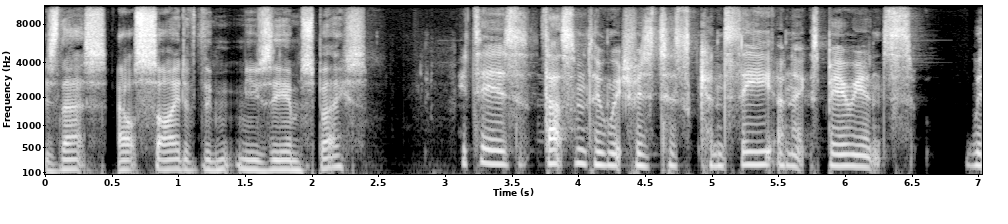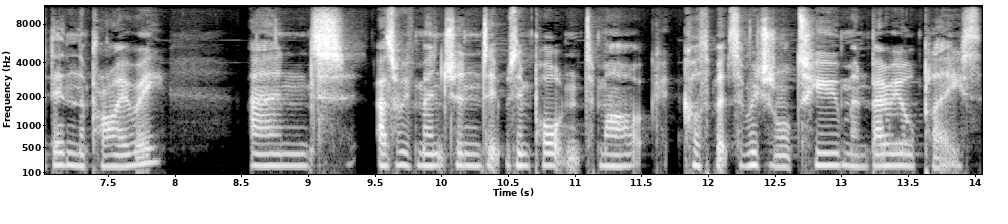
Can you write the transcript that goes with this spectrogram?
Is that outside of the museum space? It is. That's something which visitors can see and experience within the Priory. And as we've mentioned, it was important to mark Cuthbert's original tomb and burial place.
